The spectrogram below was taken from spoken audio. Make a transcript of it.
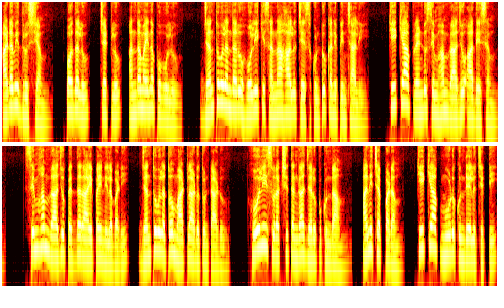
అడవి దృశ్యం. పొదలు చెట్లు అందమైన పువ్వులు. జంతువులందరూ హోలీకి సన్నాహాలు చేసుకుంటూ కనిపించాలి. కీక్యాప్ రెండు సింహం రాజు ఆదేశం. సింహం రాజు పెద్ద రాయిపై నిలబడి జంతువులతో మాట్లాడుతుంటాడు. హోలీ సురక్షితంగా జరుపుకుందాం అని చెప్పడం. కీక్యాప్ మూడు కుందేలు చిట్టి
